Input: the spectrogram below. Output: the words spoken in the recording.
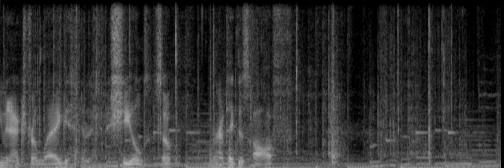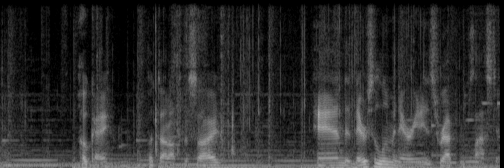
even extra leg, and a shield. So we're gonna take this off. Okay, Put that off to the side. And there's a luminary. It is wrapped in plastic.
